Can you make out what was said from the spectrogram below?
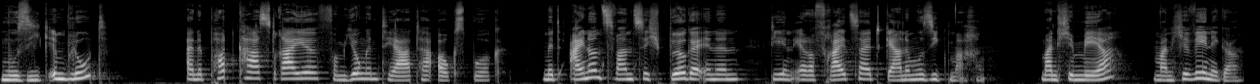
Musik im Blut? Eine Podcast-Reihe vom Jungen Theater Augsburg mit 21 BürgerInnen, die in ihrer Freizeit gerne Musik machen. Manche mehr, manche weniger.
